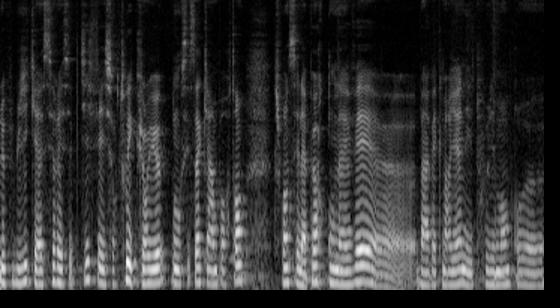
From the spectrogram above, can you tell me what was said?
Le public est assez réceptif et surtout est curieux, donc c'est ça qui est important. Je pense que c'est la peur qu'on avait euh, bah, avec Marianne et tous les membres, euh,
